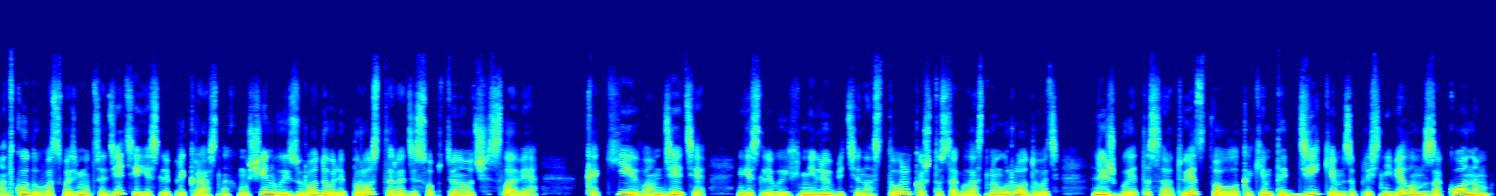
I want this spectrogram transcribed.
Откуда у вас возьмутся дети, если прекрасных мужчин вы изуродовали просто ради собственного тщеславия? Какие вам дети, если вы их не любите настолько, что согласны уродовать, лишь бы это соответствовало каким-то диким, заплесневелым законам,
